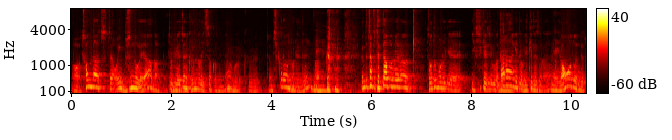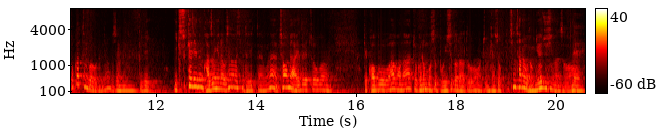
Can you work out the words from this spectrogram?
어, 처음 나왔을 때 어, 이게 무슨 노래야? 막 저도 음. 예전에 그런 노래 있었거든요. 뭐그 좀 시끄러운 노래들. 막 네. 근데 자꾸 듣다 보면은 저도 모르게 익숙해지고 막 네. 따라하게 되고 이렇게 되잖아요. 네. 영어도 이제 똑같은 거거든요. 그래서 음. 그게 익숙해지는 과정이라고 생각하시면 되기 때문에 처음에 아이들이 조금 거부하거나 좀 그런 모습 보이시더라도 좀 계속 칭찬하고 격려해 주시면서 네.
